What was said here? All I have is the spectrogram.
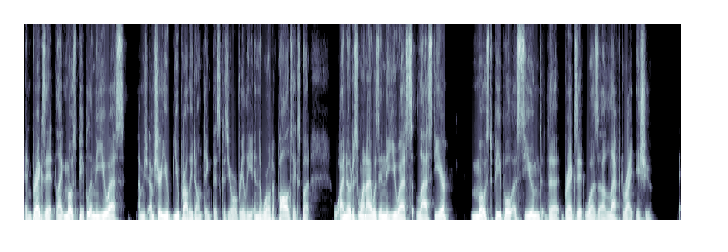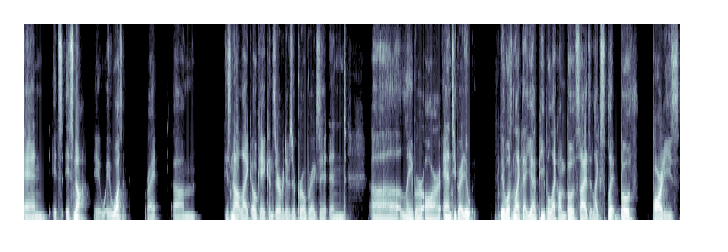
And Brexit, like most people in the US, I'm, I'm sure you, you probably don't think this because you're really in the world of politics, but I noticed when I was in the US last year, most people assumed that Brexit was a left right issue. And it's it's not. It, it wasn't, right? Um, it's not like, okay, conservatives are pro Brexit and uh, Labor are anti Brexit it wasn't like that. You had people like on both sides that like split both parties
